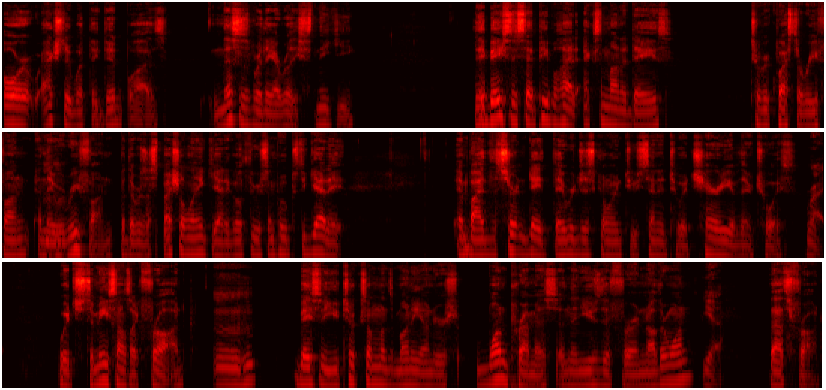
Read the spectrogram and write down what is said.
Or actually, what they did was, and this is where they got really sneaky. They basically said people had X amount of days to request a refund, and they would refund. But there was a special link; you had to go through some hoops to get it. And by the certain date, they were just going to send it to a charity of their choice, Right. which to me sounds like fraud. Mm-hmm. Basically, you took someone's money under one premise and then used it for another one. Yeah. That's fraud.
